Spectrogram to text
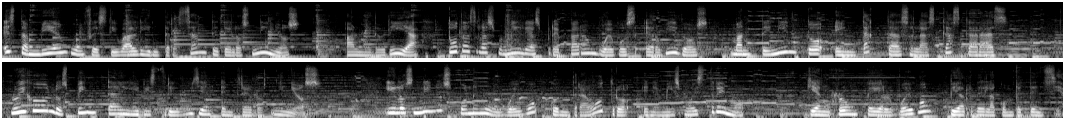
es también un festival interesante de los niños. Al mediodía, todas las familias preparan huevos hervidos, manteniendo intactas las cáscaras. Luego los pintan y distribuyen entre los niños. Y los niños ponen un huevo contra otro en el mismo extremo. Quien rompe el huevo pierde la competencia.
